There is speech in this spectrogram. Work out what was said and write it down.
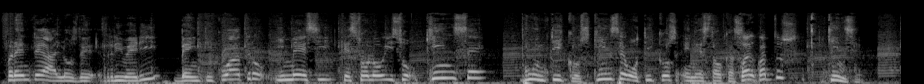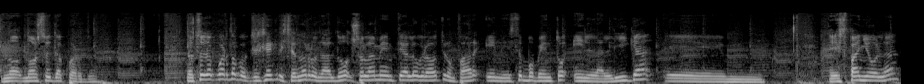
frente a los de Riverí, 24, y Messi, que solo hizo 15 punticos, 15 boticos en esta ocasión. ¿Cu- ¿Cuántos? 15. No, no estoy de acuerdo. No estoy de acuerdo porque es que Cristiano Ronaldo solamente ha logrado triunfar en este momento en la Liga eh, Española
